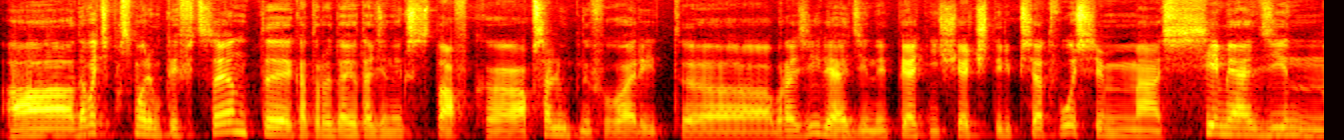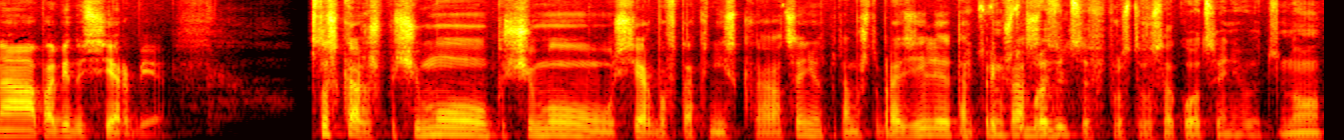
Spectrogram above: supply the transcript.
А, давайте посмотрим коэффициенты, которые дает 1х ставка. Абсолютный фаворит э, Бразилия 1,5, ничья 4,58, а 7,1 на победу Сербии. Что скажешь, почему, почему сербов так низко оценивают? Потому что Бразилия так Потому прекрасно. что бразильцев просто высоко оценивают. Но,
